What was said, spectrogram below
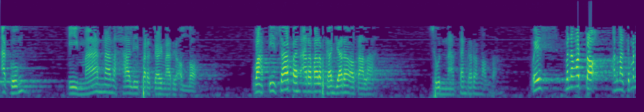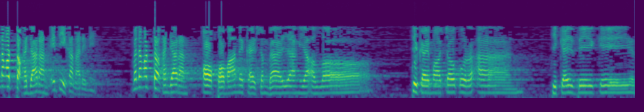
agung imanan hali percaya mari Allah. saban arab-arab ganjaran Allah Ta'ala. Sunatan karena Allah. Wis menengotok. Anu menengotok ganjaran. Itikaf hari ini. Menengotok ganjaran. Apa mana kaya sembahyang ya Allah. Dikai maca Quran. Dikai zikir.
